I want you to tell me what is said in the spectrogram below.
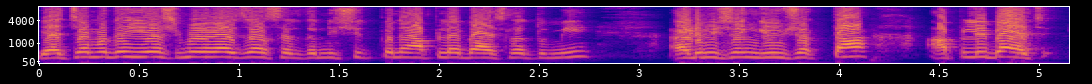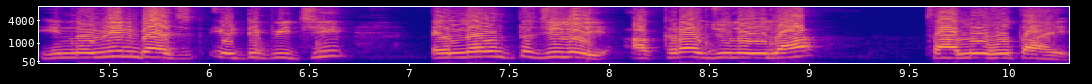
याच्यामध्ये यश मिळवायचं असेल तर निश्चितपणे आपल्या बॅचला तुम्ही ऍडमिशन घेऊ शकता. आपली बॅच ही नवीन बॅच एटीपीची इलेव्हन्थ जुलै अकरा जुलैला चालू होत आहे.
